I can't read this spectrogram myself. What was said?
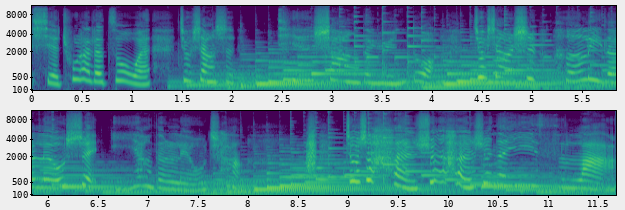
写出来的作文就像是天上的云朵，就像是河里的流水一样的流畅，啊，就是很顺很顺的意思啦。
